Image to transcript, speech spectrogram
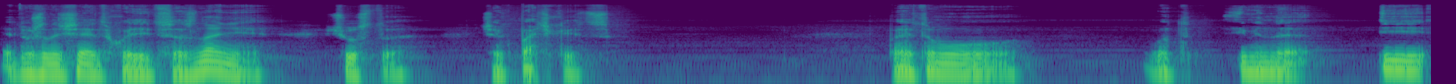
Это уже начинает входить в сознание, в чувство. Человек пачкается. Поэтому вот именно и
